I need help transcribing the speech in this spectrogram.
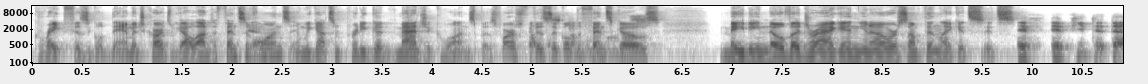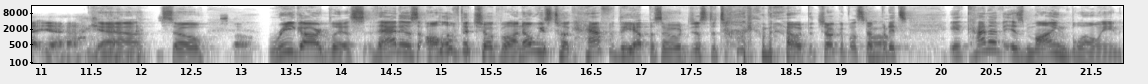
great physical damage cards. We got a lot of defensive Yeah. ones, and we got some pretty good magic ones. But as far as Got physical defense ones. goes, maybe Nova Dragon, you know, or something like it's it's If if you did that, yeah. yeah. So so regardless, that is all of the chocobo. I know we took half of the episode just to talk about the chocobo stuff, but Oh. it's it kind of is mind blowing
